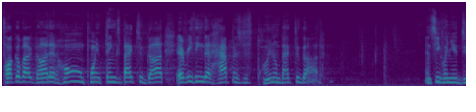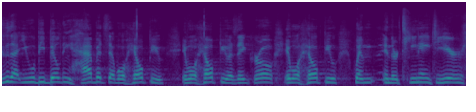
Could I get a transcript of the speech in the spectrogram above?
Talk about God at home, point things back to God. Everything that happens, just point them back to God. And see, when you do that, you will be building habits that will help you. It will help you as they grow. It will help you when in their teenage years,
